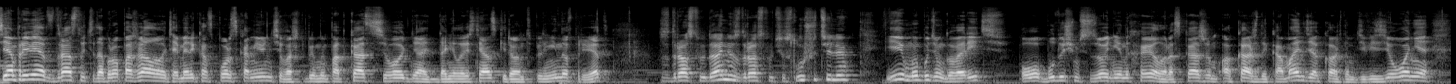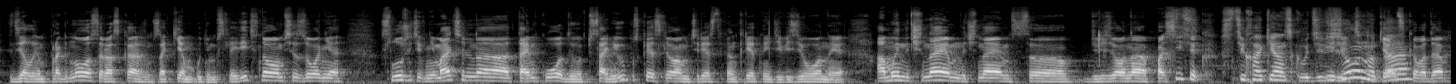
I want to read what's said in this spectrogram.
Всем привет, здравствуйте, добро пожаловать, American Sports Community, ваш любимый подкаст. Сегодня Данил Реснянский, Леон Топлянинов, привет. Здравствуй, Даня, здравствуйте, слушатели. И мы будем говорить о будущем сезоне НХЛ, расскажем о каждой команде, о каждом дивизионе, сделаем прогнозы, расскажем, за кем будем следить в новом сезоне. Слушайте внимательно тайм-коды в описании выпуска, если вам интересны конкретные дивизионы. А мы начинаем, начинаем с э, дивизиона Pacific. С Тихоокеанского дивизиона, Тихоокеанского, да. да.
